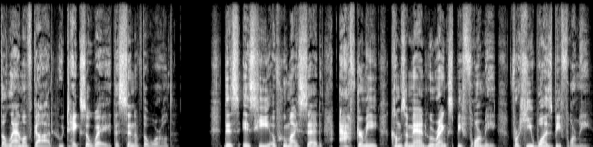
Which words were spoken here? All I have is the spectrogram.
the Lamb of God who takes away the sin of the world. This is he of whom I said, After me comes a man who ranks before me, for he was before me.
